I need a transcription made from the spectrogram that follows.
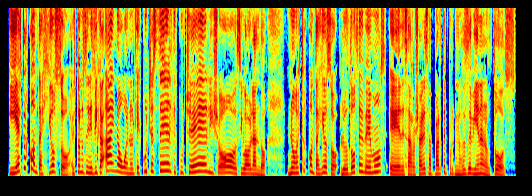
Y esto es contagioso. Esto no significa, ay, no, bueno, el que escuche es él, el que escuche él y yo sigo hablando. No, esto es contagioso. Los dos debemos eh, desarrollar esa parte porque nos hace bien a los dos.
